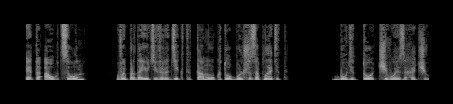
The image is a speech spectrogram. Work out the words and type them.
Это аукцион? Вы продаете вердикт тому, кто больше заплатит? Будет то, чего я захочу.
